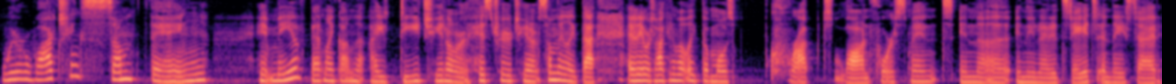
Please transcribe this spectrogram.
We were watching something. It may have been like on the ID channel or History channel or something like that. And they were talking about like the most corrupt law enforcement in the in the United States, and they said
